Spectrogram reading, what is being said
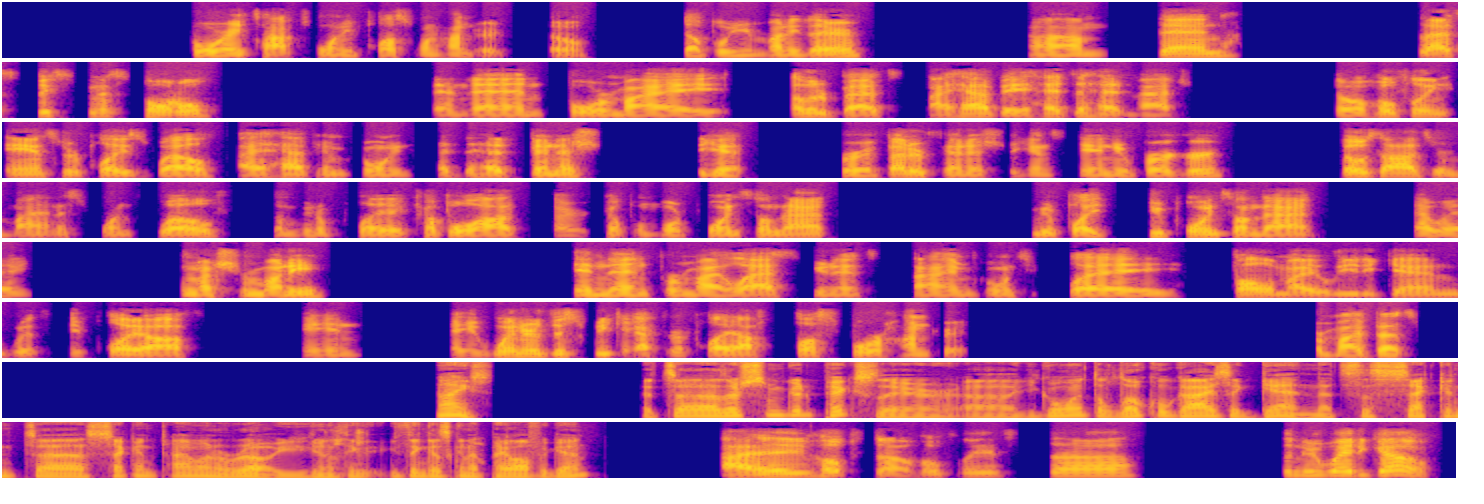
for a top 20 plus 100. So double your money there. Um, then that's six minutes total. And then for my other bets, I have a head to head match. So hopefully Ancer plays well. I have him going head to head finish to get for a better finish against Daniel Berger. Those odds are minus 112. So I'm going to play a couple odds or a couple more points on that. I'm going to play two points on that. That way, some extra money. And then for my last unit, I'm going to play follow my lead again with a playoff and a winner this week after a playoff plus 400 for my bets. Nice. It's uh, there's some good picks there. Uh, you go with the local guys again. That's the second uh, second time in a row. You gonna think you think that's gonna pay off again? I hope so. Hopefully, it's uh, the new way to go.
